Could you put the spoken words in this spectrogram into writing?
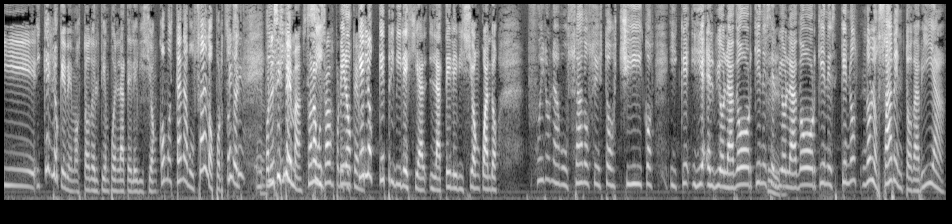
y... ¿Y qué es lo que vemos todo el tiempo en la televisión? ¿Cómo están abusados por todo Sí, el sí, eh, por el sistema, son abusados por el pero sistema. ¿qué es lo que privilegia la televisión cuando fueron abusados estos chicos y que y el violador, quién es Sí. el violador, quién es que no no lo saben todavía?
